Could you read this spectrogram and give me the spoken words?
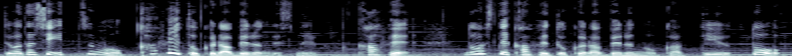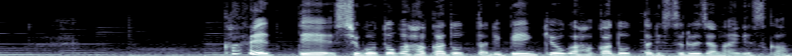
で私いつもカフェと比べるんですね。カフェ。どうしてカフェと比べるのかっていうとカフェって仕事がはかどったり勉強がはかどったりするじゃないですか。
